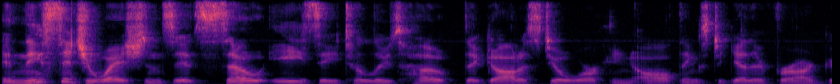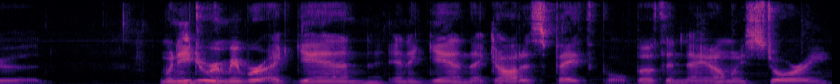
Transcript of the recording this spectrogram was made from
In these situations, it's so easy to lose hope that God is still working all things together for our good. We need to remember again and again that God is faithful, both in Naomi's story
